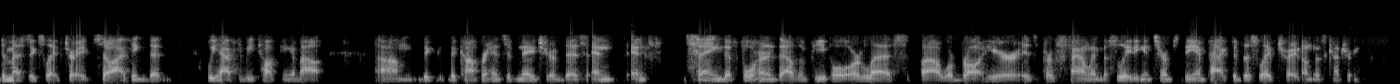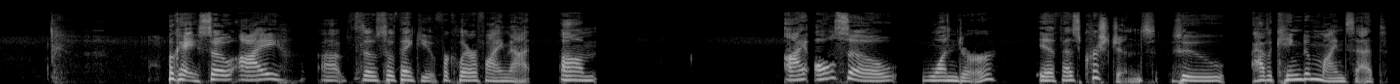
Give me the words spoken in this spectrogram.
domestic slave trade. So I think that we have to be talking about um, the, the comprehensive nature of this and and saying that 400,000 people or less uh, were brought here is profoundly misleading in terms of the impact of the slave trade on this country. Okay, so I uh, so so thank you for clarifying that. Um, I also wonder if, as Christians who have a kingdom mindset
